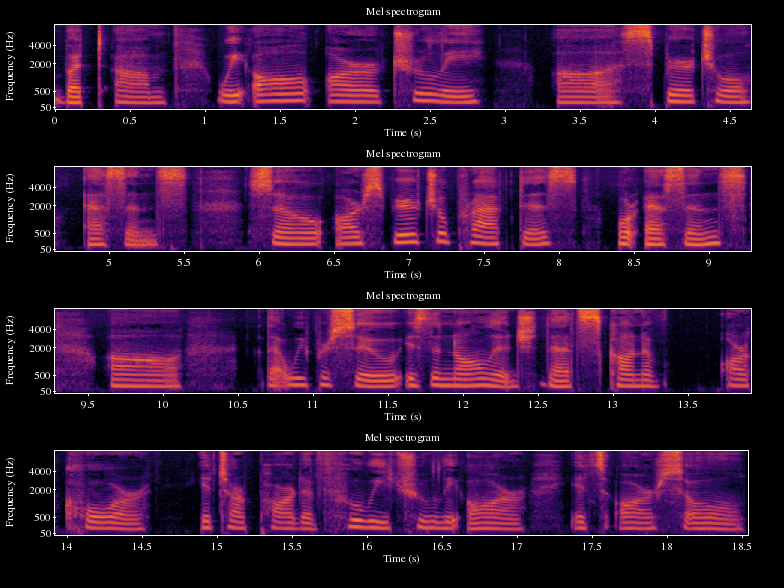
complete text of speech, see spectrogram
But um, we all are truly uh, spiritual essence. So, our spiritual practice or essence uh, that we pursue is the knowledge that's kind of our core. It's our part of who we truly are. It's our soul.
